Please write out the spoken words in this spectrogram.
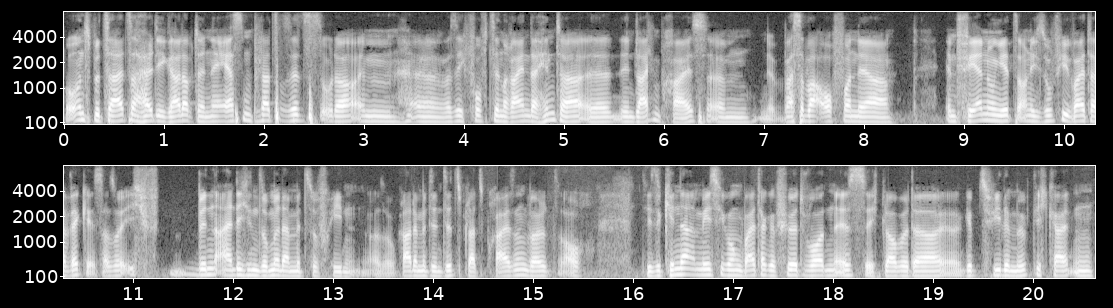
Bei uns bezahlt er halt, egal ob du in der ersten Platz sitzt oder im, äh, was ich, 15 Reihen dahinter, äh, den gleichen Preis. Ähm, was aber auch von der Entfernung jetzt auch nicht so viel weiter weg ist. Also ich bin eigentlich in Summe damit zufrieden. Also gerade mit den Sitzplatzpreisen, weil auch diese Kinderermäßigung weitergeführt worden ist. Ich glaube, da gibt es viele Möglichkeiten,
